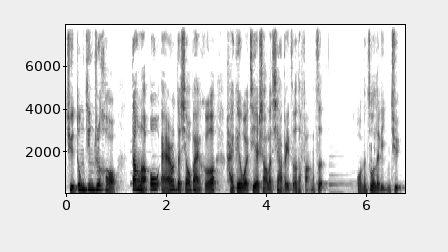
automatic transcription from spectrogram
去东京之后，当了 OL 的小百合还给我介绍了下北泽的房子，我们做了邻居。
